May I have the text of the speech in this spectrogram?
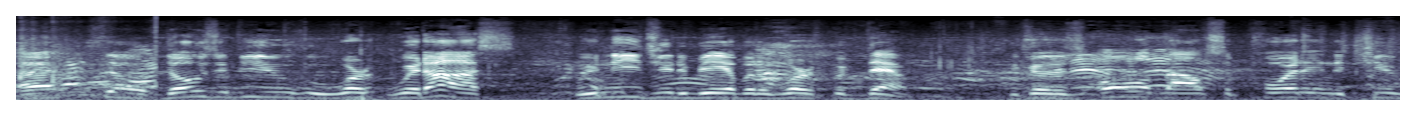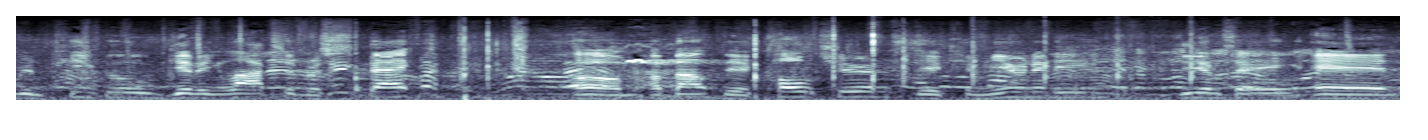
All right, so those of you who work with us, we need you to be able to work with them because it's all about supporting the Cuban people, giving lots of respect um, about their culture, their community, you know what I'm saying, and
